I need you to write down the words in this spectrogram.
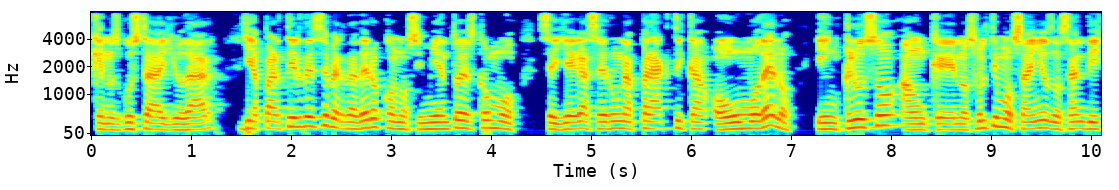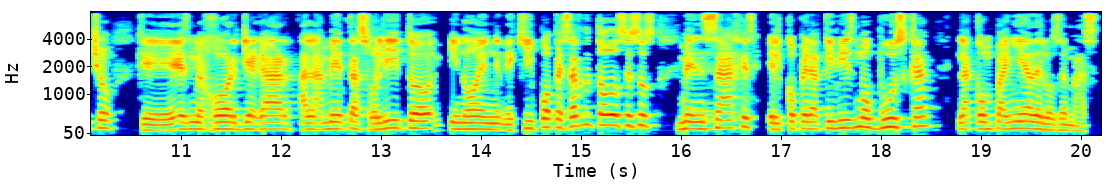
que nos gusta ayudar y a partir de ese verdadero conocimiento es como se llega a ser una práctica o un modelo. Incluso, aunque en los últimos años nos han dicho que es mejor llegar a la meta solito y no en equipo, a pesar de todos esos mensajes, el cooperativismo busca la compañía de los demás.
